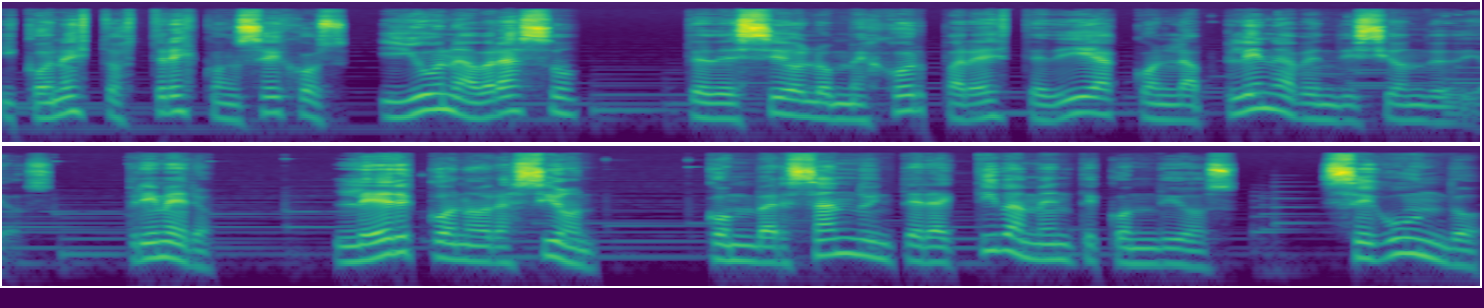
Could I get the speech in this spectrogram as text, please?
Y con estos tres consejos y un abrazo, te deseo lo mejor para este día con la plena bendición de Dios. Primero, leer con oración conversando interactivamente con Dios. Segundo,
